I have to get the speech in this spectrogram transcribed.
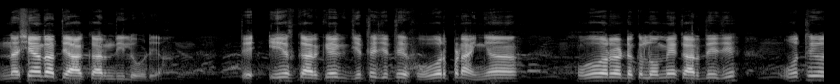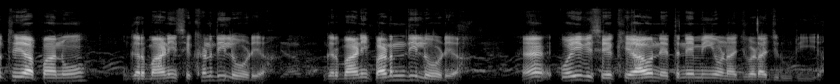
ਨਸ਼ਿਆਂ ਦਾ ਤਿਆਗ ਕਰਨ ਦੀ ਲੋੜ ਆ। ਤੇ ਇਸ ਕਰਕੇ ਜਿੱਥੇ ਜਿੱਥੇ ਹੋਰ ਪੜ੍ਹਾਈਆਂ ਹੋਰ ਡਿਪਲੋਮੇ ਕਰਦੇ ਜੇ, ਉੱਥੇ ਉੱਥੇ ਆਪਾਂ ਨੂੰ ਗੁਰਬਾਣੀ ਸਿੱਖਣ ਦੀ ਲੋੜ ਆ। ਗੁਰਬਾਣੀ ਪੜ੍ਹਨ ਦੀ ਲੋੜ ਆ। ਹੈ, ਕੋਈ ਵੀ ਸਿੱਖਿਆ, ਉਹ ਨਿਤਨੇਮੀ ਹੋਣਾ ਬੜਾ ਜ਼ਰੂਰੀ ਆ।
